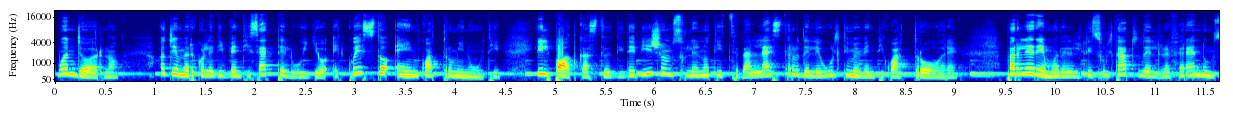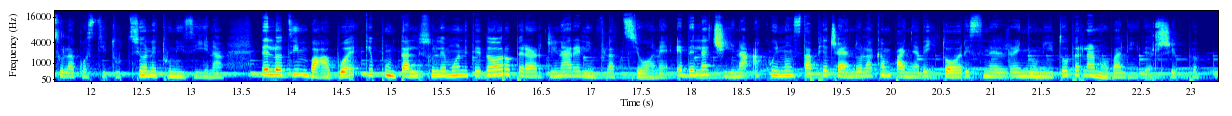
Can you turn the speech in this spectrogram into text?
Buongiorno, oggi è mercoledì 27 luglio e questo è In 4 Minuti, il podcast di The Vision sulle notizie dall'estero delle ultime 24 ore. Parleremo del risultato del referendum sulla Costituzione tunisina, dello Zimbabwe che punta sulle monete d'oro per arginare l'inflazione e della Cina a cui non sta piacendo la campagna dei Tories nel Regno Unito per la nuova leadership.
